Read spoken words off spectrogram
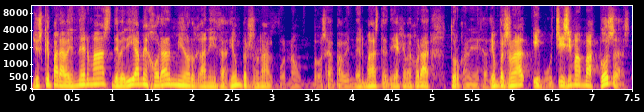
yo es que para vender más debería mejorar mi organización personal. Pues no, o sea, para vender más tendrías que mejorar tu organización personal y muchísimas más cosas.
